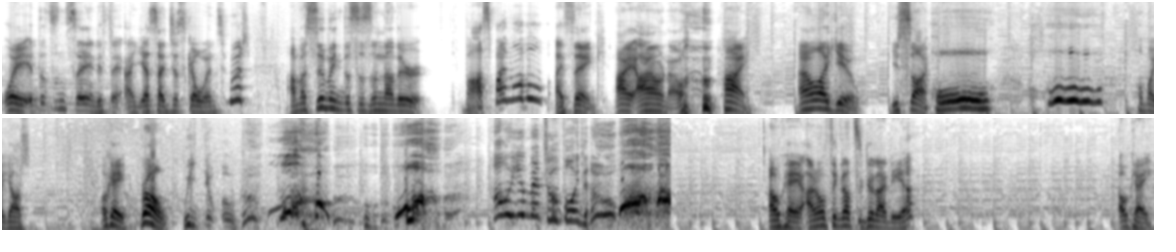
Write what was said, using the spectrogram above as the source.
wait. It doesn't say anything. I guess I just go into it. I'm assuming this is another boss fight level. I think. I I don't know. Hi, I don't like you. You suck. Oh, oh, oh my gosh. Okay, bro, we. How are you meant to avoid that? Okay, I don't think that's a good idea. Okay,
